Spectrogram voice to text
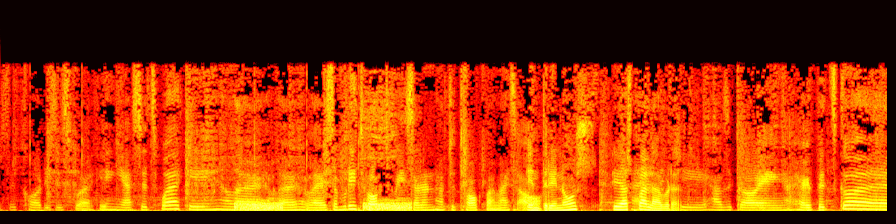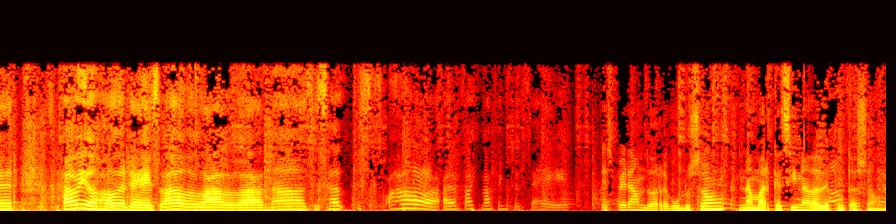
this record, is this working? Yes, it's working. Hello, hello, hello. Somebody talk to me so I don't have to talk by myself. Entre nós e as palabras. Hi, how's it going? I hope it's good. How are your holidays? La, la, la, la, la. No, this, this, oh, I have like nothing to say. Esperando a revolución na marquesina da deputación.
